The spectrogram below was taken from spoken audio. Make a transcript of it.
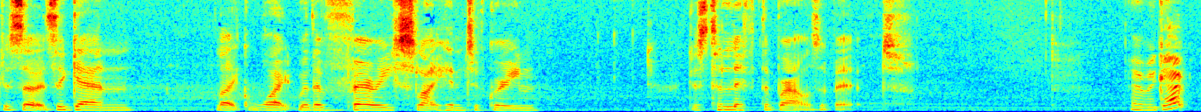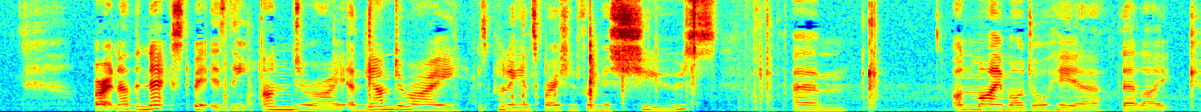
Just so it's again like white with a very slight hint of green, just to lift the brows a bit. There we go. Alright, now the next bit is the under eye, and the under eye is pulling inspiration from his shoes. Um, on my model here, they're like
